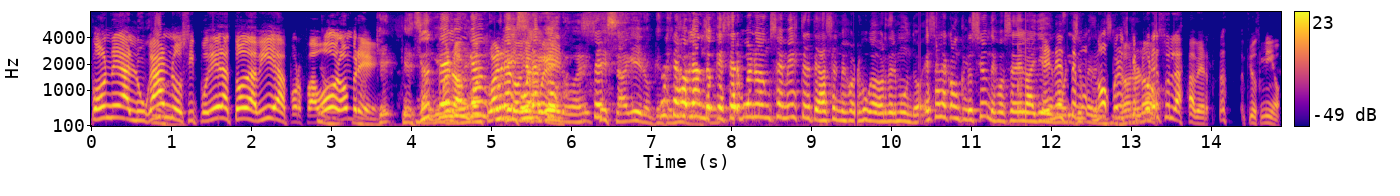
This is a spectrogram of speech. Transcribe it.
Pone a Lugano si pudiera todavía, por favor, hombre. qué, Bellingham, zaguero, eh, se- qué zaguero que Tú estás hablando que ser bueno en un semestre te hace el mejor jugador del mundo. Esa es la conclusión de José del Valle y de En este Pedrosa. no, pero es No, que no, por no. eso la. A ver, Dios mío.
